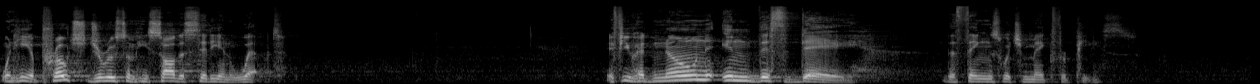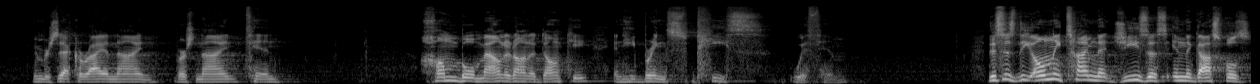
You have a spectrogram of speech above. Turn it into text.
When he approached Jerusalem, he saw the city and wept. If you had known in this day the things which make for peace. Remember Zechariah 9, verse 9, 10? Humble, mounted on a donkey, and he brings peace with him. This is the only time that Jesus in the Gospels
